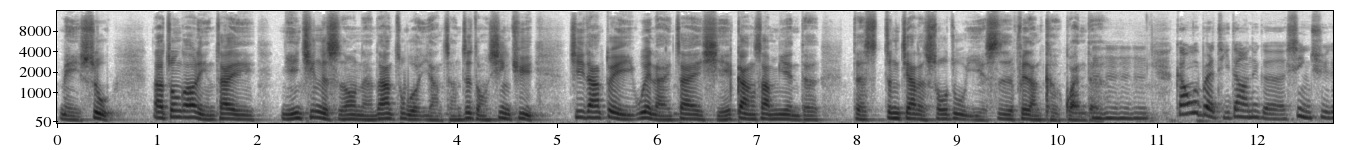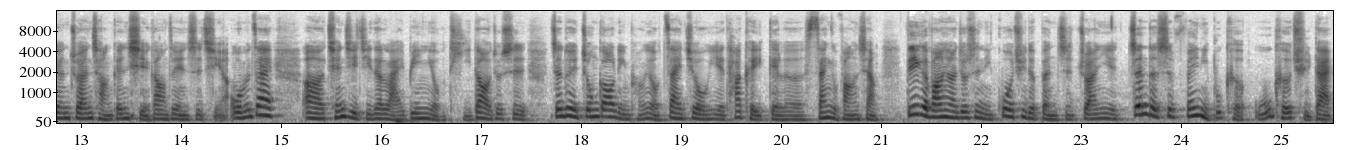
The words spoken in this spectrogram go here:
美术，那中高龄在年轻的时候呢，他如果养成这种兴趣，其实他对于未来在斜杠上面的的增加的收入也是非常可观的。嗯嗯嗯，刚 Weber 提到那个兴趣跟专长跟斜杠这件事情啊，我们在呃前几集的来宾有提到，就是针对中高龄朋友再就业，他可以给了三个方向。第一个方向就是你过去的本职专业真的是非你不可、无可取代。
